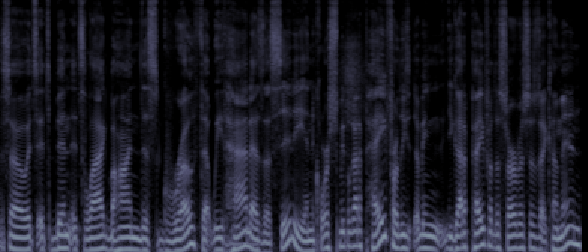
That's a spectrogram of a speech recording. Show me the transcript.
So it's it's been it's lagged behind this growth that we've had as a city, and of course, people got to pay for these. I mean, you got to pay for the services that come in,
